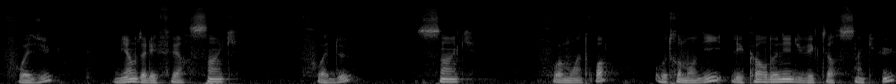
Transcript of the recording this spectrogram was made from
fois u, eh vous allez faire 5 fois 2, 5 fois moins 3. Autrement dit, les coordonnées du vecteur 5u,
